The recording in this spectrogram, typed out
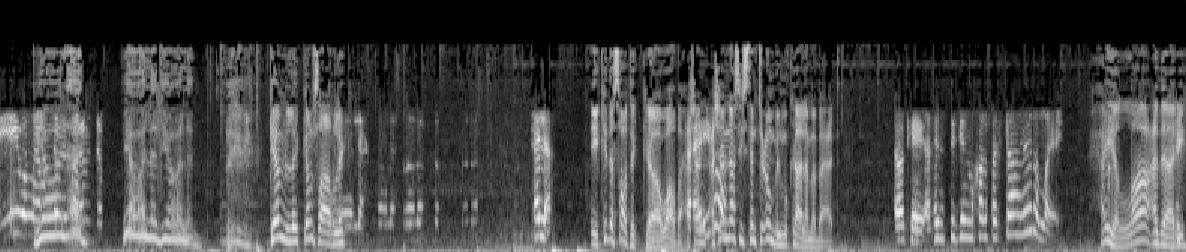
إي والله يا ولد. يا ولد يا ولد. كم لك؟ كم صار لك؟ هلا. اي كذا صوتك آه، واضح عشان أيوة. عشان الناس يستمتعون بالمكالمة بعد. أوكي الحين تجين مخالفة ساهر الله يعين. حي الله عذاري.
